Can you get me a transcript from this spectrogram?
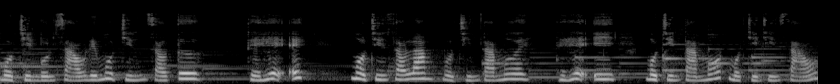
1946 đến 1964, thế hệ X 1965, 1980, thế hệ Y 1981, 1996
